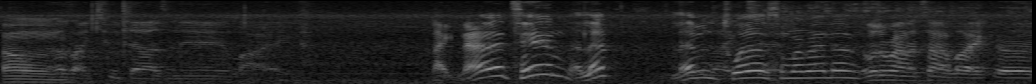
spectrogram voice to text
That Um was like 2000 and like like 9, 10, 11, 11 Like 12, 10. somewhere around there. it was around the time like uh.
